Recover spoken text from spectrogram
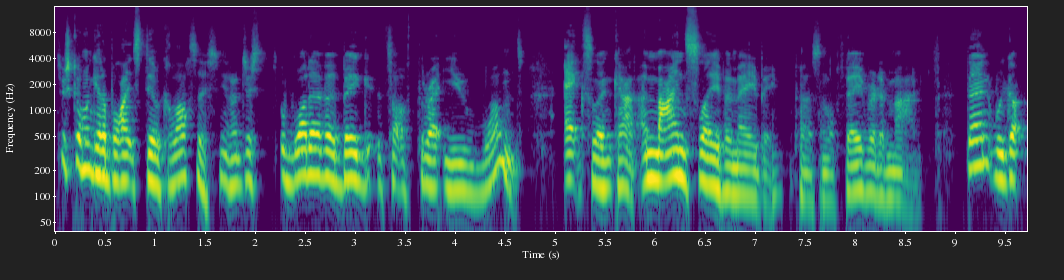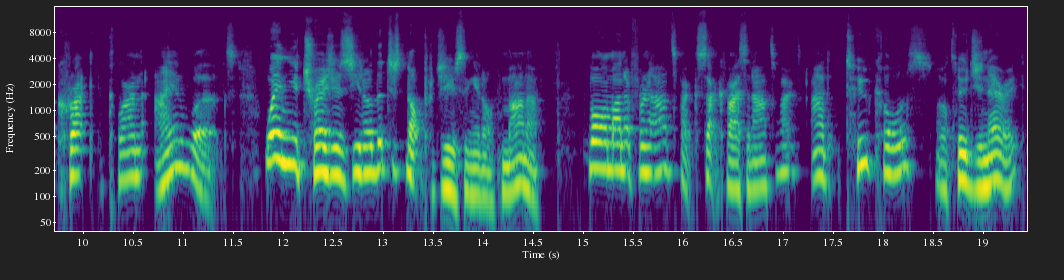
Just go and get a Blightsteel Colossus, you know, just whatever big sort of threat you want. Excellent card. A Mindslaver, maybe. Personal favourite of mine. Then we got Krark-Clan Ironworks. When your treasures, you know, they're just not producing enough mana. Four mana for an artifact. Sacrifice an artifact. Add two colours, or two generic,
